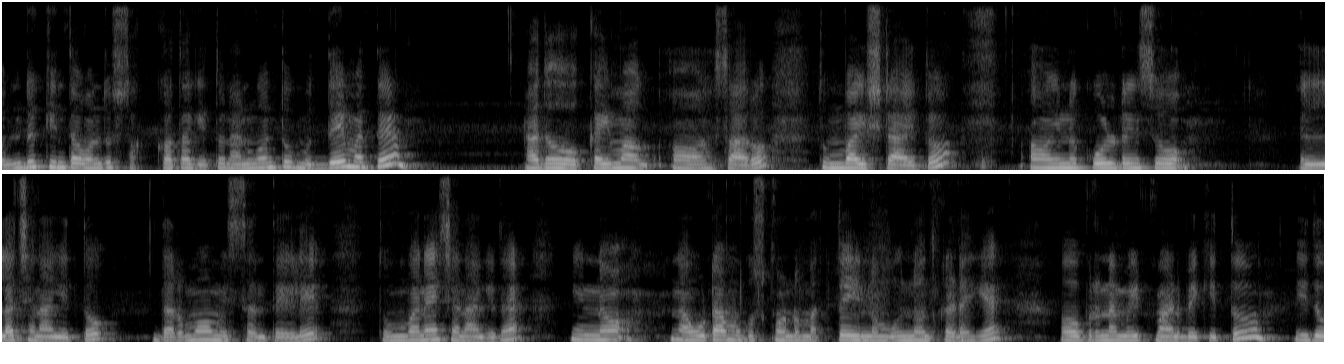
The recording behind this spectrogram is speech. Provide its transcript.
ಒಂದಕ್ಕಿಂತ ಒಂದು ಸಖತ್ತಾಗಿತ್ತು. ನನಗಂತೂ ಮುದ್ದೆ ಮತ್ತು ಅದು ಕೈಮಾ ಸಾರು ತುಂಬ ಇಷ್ಟ ಆಯಿತು. ಇನ್ನು ಕೂಲ್ ಡ್ರಿಂಕ್ಸು ಎಲ್ಲ ಚೆನ್ನಾಗಿತ್ತು. ಧರ್ಮೋ ಮಿಸ್ ಅಂತೇಳಿ ತುಂಬಾ ಚೆನ್ನಾಗಿದೆ. ಇನ್ನು ನಾವು ಊಟ ಮುಗಿಸ್ಕೊಂಡು ಮತ್ತೆ ಇನ್ನು ಇನ್ನೊಂದು ಕಡೆಗೆ ಒಬ್ಬರನ್ನ ಮೀಟ್ ಮಾಡಬೇಕಿತ್ತು. ಇದು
